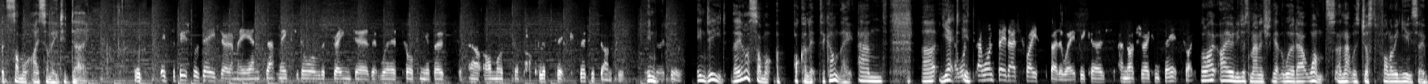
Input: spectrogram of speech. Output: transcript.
but somewhat isolated day. It's, a beautiful day, Jeremy, and that makes it all the stranger that we're talking about uh, almost apocalyptic circumstances. In- So it is. Indeed, they are somewhat apocalyptic, aren't they? And uh, yet, I won't, it, I won't say that twice, by the way, because I'm not sure I can say it twice. well, I, I only just managed to get the word out once, and that was just following you. So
